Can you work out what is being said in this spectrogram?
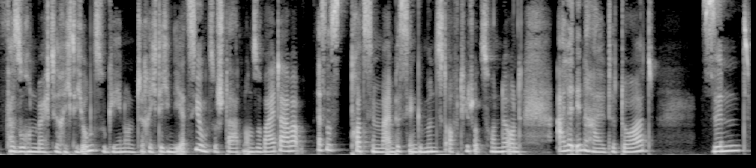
versuchen möchte, richtig umzugehen und richtig in die Erziehung zu starten und so weiter. Aber es ist trotzdem ein bisschen gemünzt auf Tierschutzhunde und alle Inhalte dort sind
